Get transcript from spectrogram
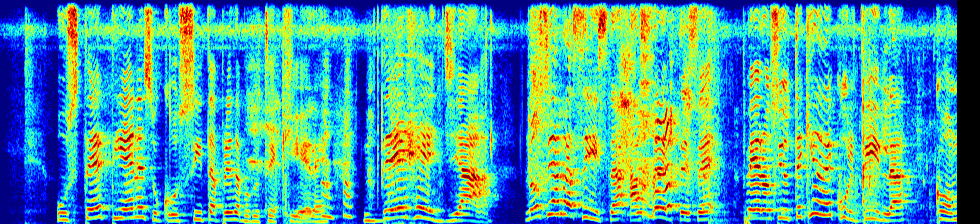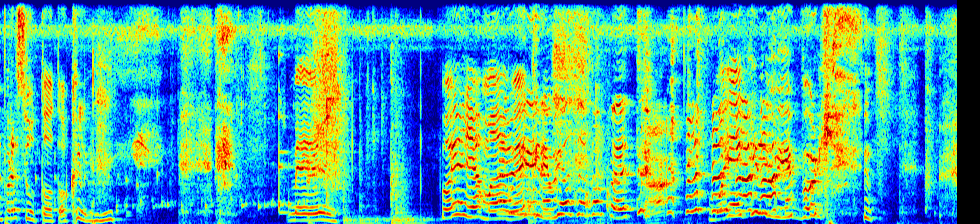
Usted tiene su cosita prieta porque usted quiere. Deje ya. No sea racista, acéptese. Pero si usted quiere desculpirla, compre su Toto Clean. Me... Voy a llamar, voy a escribir. Ah, Voy a escribir porque.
